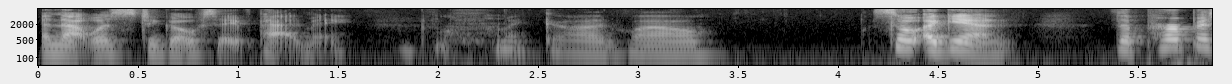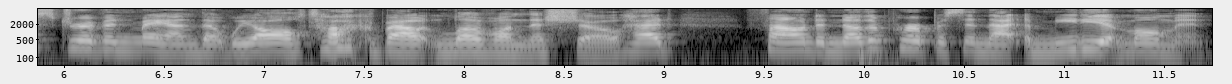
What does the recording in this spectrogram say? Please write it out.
and that was to go save Padme. Oh my god, wow. So again, the purpose driven man that we all talk about and love on this show had found another purpose in that immediate moment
